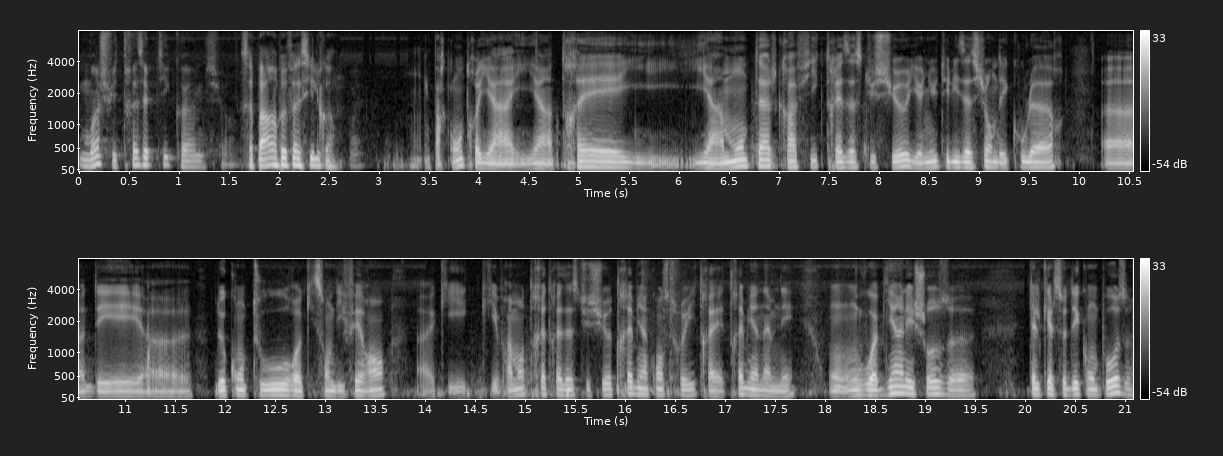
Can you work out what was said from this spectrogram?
moi, je suis très sceptique quand même sur. Ça paraît un peu facile, quoi. Par contre, il y a, il y a un très, il y a un montage graphique très astucieux. Il y a une utilisation des couleurs, euh, des euh, de contours qui sont différents, euh, qui, qui est vraiment très très astucieux, très bien construit, très très bien amené. On, on voit bien les choses telles qu'elles se décomposent,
